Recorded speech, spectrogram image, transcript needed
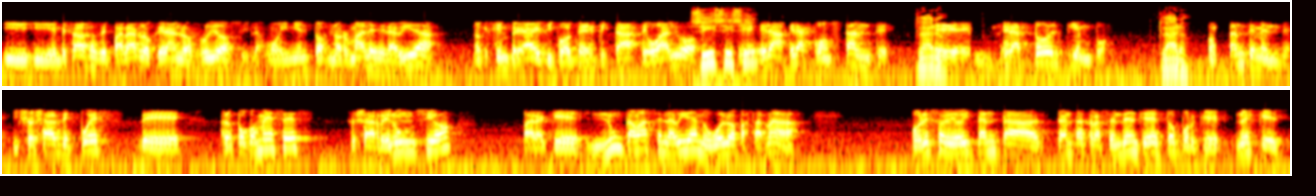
y, y empezabas a separar lo que eran los ruidos y los movimientos normales de la vida, no que siempre hay, tipo te despistaste o algo. Sí, sí, sí. eh, era, era constante. Claro. Eh, era todo el tiempo, Claro. constantemente. Y yo ya después de, a los pocos meses, yo ya renuncio para que nunca más en la vida me vuelva a pasar nada. Por eso le doy tanta tanta trascendencia a esto, porque no es que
